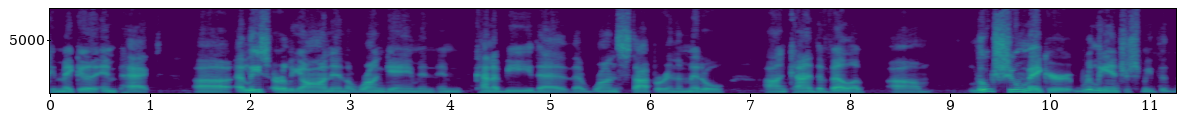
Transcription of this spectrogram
can make an impact uh, at least early on in the run game and, and kind of be that that run stopper in the middle uh, and kind of develop. Um, Luke Schoonmaker really interests me. The,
